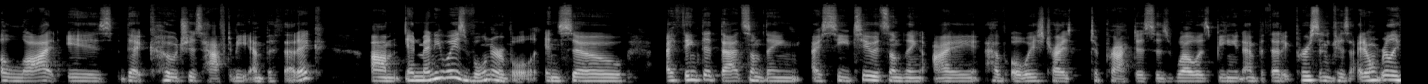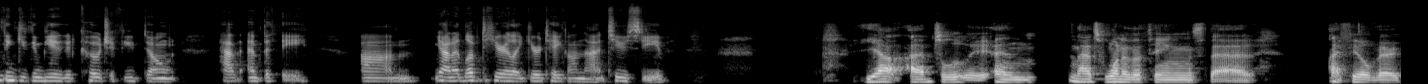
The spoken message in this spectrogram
a lot is that coaches have to be empathetic. um, in many ways vulnerable. And so I think that that's something I see too. It's something I have always tried to practice as well as being an empathetic person because I don't really think you can be a good coach if you don't have empathy. Um, yeah, and I'd love to hear like your take on that too, Steve. Yeah, absolutely. And that's one of the things that I feel very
